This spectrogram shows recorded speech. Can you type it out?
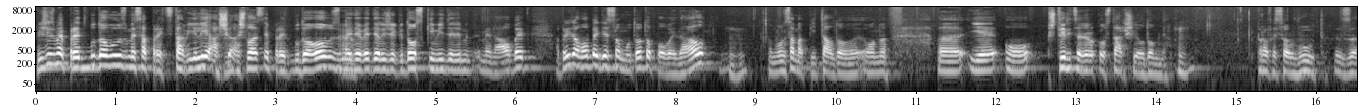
Vyšli sme pred budovu, sme sa predstavili, až, až vlastne pred budovou, sme nevedeli, že kto s kým ideme na obed. A pri tom obede som mu toto povedal, on sa ma pýtal, to, on je o 40 rokov starší odo mňa. Profesor Wood z e,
